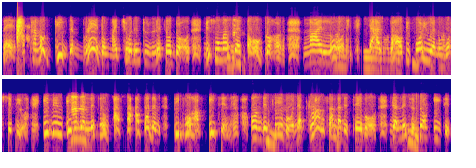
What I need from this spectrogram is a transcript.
said, I cannot give the bread of my children to little dogs. This woman said, mm. Oh God, my Lord, mm. I bow before you and worship you. Even if mm. the little after after the people have eaten on the table, the crumbs under the table, the little mm. dog eat it.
